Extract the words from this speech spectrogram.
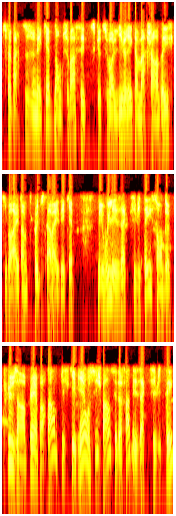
tu fais partie d'une équipe, donc souvent, c'est ce que tu vas livrer comme marchandise qui va être un petit peu du travail d'équipe. Mais oui, les activités sont de plus en plus importantes. Puis ce qui est bien aussi, je pense, c'est de faire des activités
